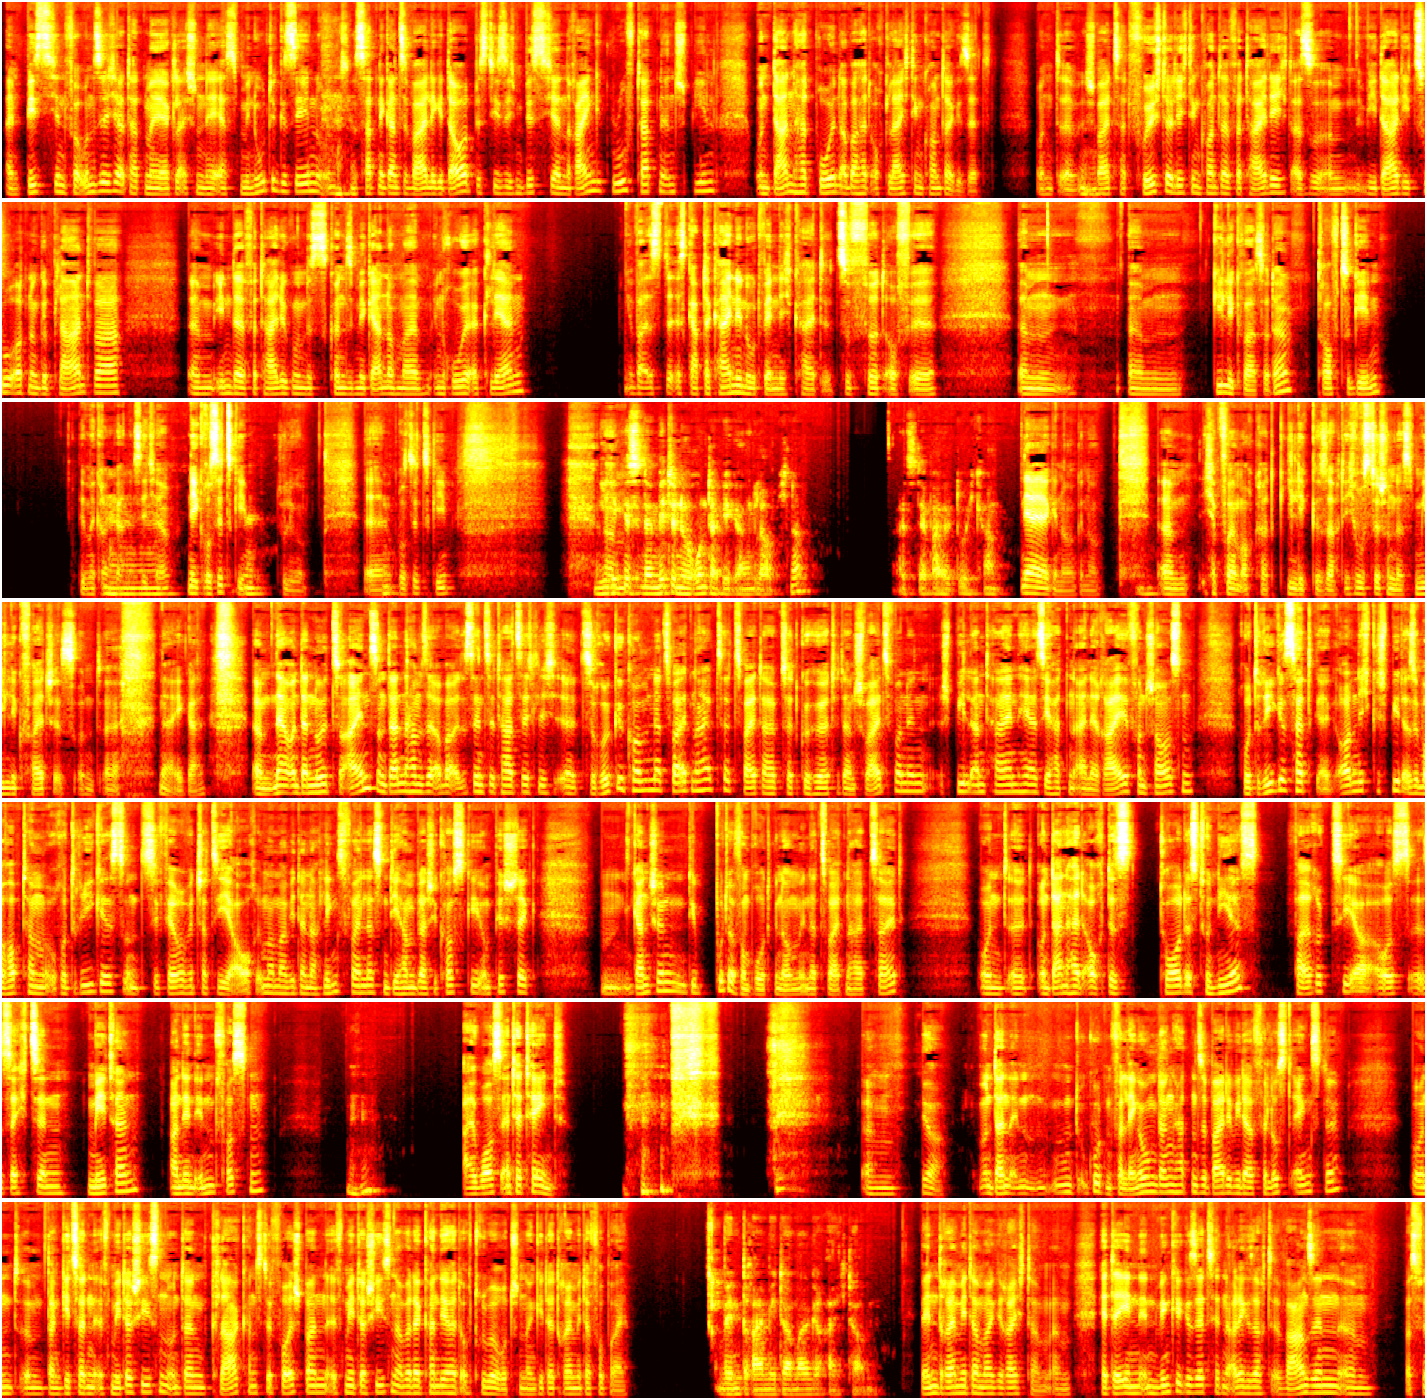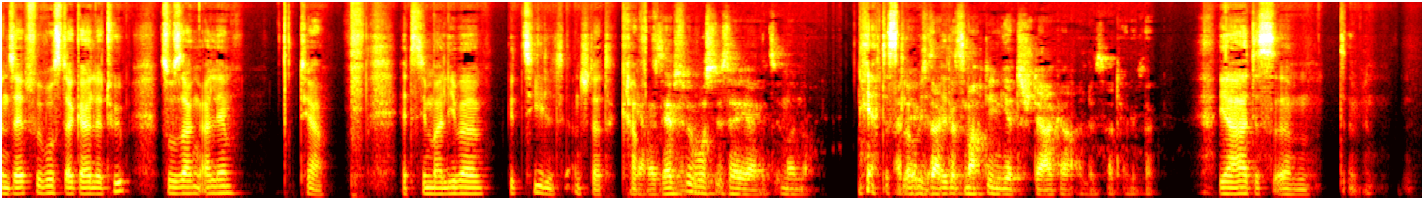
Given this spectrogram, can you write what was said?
ein bisschen verunsichert, hat man ja gleich schon in der ersten Minute gesehen und es hat eine ganze Weile gedauert, bis die sich ein bisschen reingegroovt hatten ins Spiel und dann hat Polen aber halt auch gleich den Konter gesetzt. Und äh, mhm. Schweiz hat fürchterlich den Konter verteidigt, also ähm, wie da die Zuordnung geplant war ähm, in der Verteidigung, das können Sie mir gerne nochmal in Ruhe erklären. Weil es, es gab da keine Notwendigkeit, äh, zu viert auf äh, ähm, ähm, Gielik war es, oder? Drauf zu gehen. Bin mir gerade äh, gar nicht sicher. Äh, nee, Grositzky. Äh, Entschuldigung. Äh, Grositzky. Milik ähm, ist in der Mitte nur runtergegangen, glaube ich, ne? Als der Ball durchkam. Ja, ja, genau, genau. Mhm. Ähm, ich habe vor allem auch gerade Gielik gesagt. Ich wusste schon, dass Milik falsch ist und äh, na egal. Ähm, na und dann 0 zu 1 und dann haben sie aber, sind sie tatsächlich äh, zurückgekommen in der zweiten Halbzeit. Zweite Halbzeit gehörte dann Schweiz von den Spielanteilen her. Sie hatten eine Reihe von Chancen. Rodriguez hat äh, ordentlich gespielt, also überhaupt haben Rodriguez und Seferovic hat sie ja auch immer mal wieder nach links fallen lassen. Die haben Blaschikowski und Piszczek hm, ganz schön die Butter vom Brot genommen in der zweiten Halbzeit. Und, äh, und dann halt auch das Tor des Turniers, Fallrückzieher aus äh, 16 Metern an den Innenpfosten. Mhm. I was entertained. ähm, ja. Und dann in guten Verlängerung, dann hatten sie beide wieder Verlustängste. Und ähm, dann geht's halt in Elfmeterschießen und dann, klar, kannst du Vollspann Elfmeter schießen, aber der kann dir halt auch drüber rutschen, dann geht er drei Meter vorbei. Wenn drei Meter mal gereicht haben wenn drei Meter mal gereicht haben. Ähm, hätte er ihn in den Winkel gesetzt, hätten alle gesagt, äh, Wahnsinn, ähm, was für ein selbstbewusster, geiler Typ. So sagen alle, tja, hättest du mal lieber gezielt, anstatt Kraft. Ja, aber selbstbewusst ist er ja jetzt immer noch. Ja, das glaube ich. Gesagt, das macht ihn jetzt stärker, alles, hat er gesagt. Ja, das, ähm,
